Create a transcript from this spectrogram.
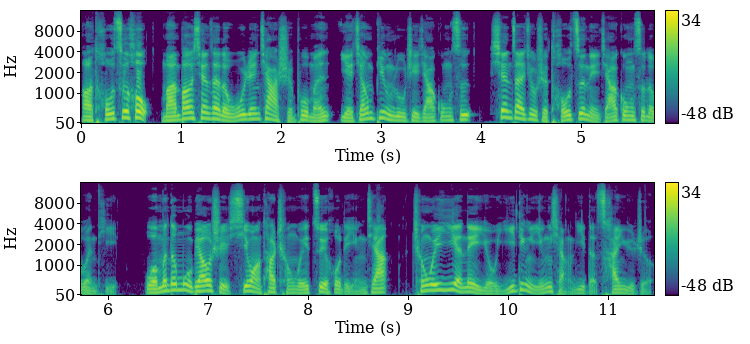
啊。投资后，满帮现在的无人驾驶部门也将并入这家公司。现在就是投资哪家公司的问题。我们的目标是希望它成为最后的赢家，成为业内有一定影响力的参与者。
